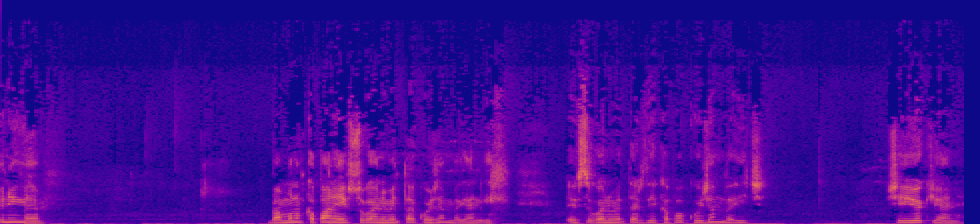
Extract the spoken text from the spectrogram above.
bini Ee, ben bunun kapağına efsane animatlar koyacağım da yani efsane animatlar diye kapak koyacağım da hiç şey yok yani.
